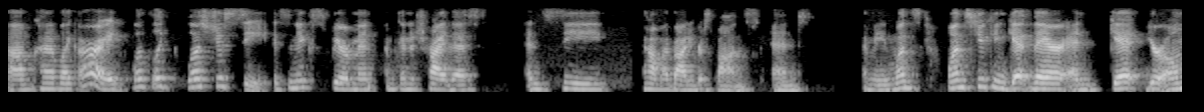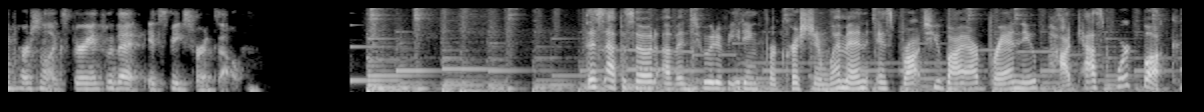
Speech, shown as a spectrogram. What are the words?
um, kind of like, all right, let's like let's just see. It's an experiment. I'm going to try this and see how my body responds. And I mean, once once you can get there and get your own personal experience with it, it speaks for itself. This episode of Intuitive Eating for Christian Women is brought to you by our brand new podcast workbook.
